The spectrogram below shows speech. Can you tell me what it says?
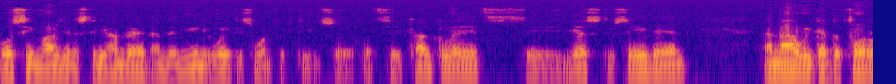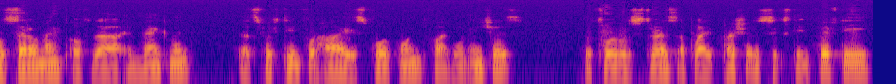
OC margin is 300 and then unit weight is 115 so let's say calculate say yes to save in and now we get the total settlement of the embankment that's 15 foot high is 4.51 inches. The total stress applied pressure is 1650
